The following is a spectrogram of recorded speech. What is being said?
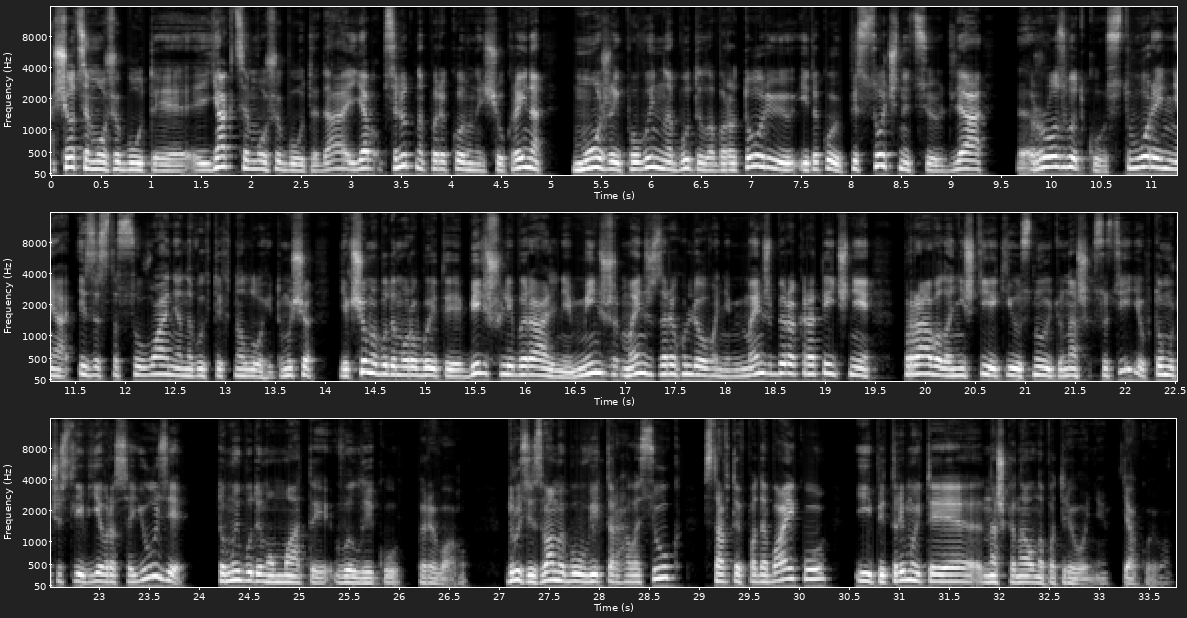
Що це може бути, як це може бути? Да? Я абсолютно переконаний, що Україна може і повинна бути лабораторією і такою пісочницею для розвитку, створення і застосування нових технологій. Тому що якщо ми будемо робити більш ліберальні, менш, менш зарегульовані, менш бюрократичні правила, ніж ті, які існують у наших сусідів, в тому числі в Євросоюзі, то ми будемо мати велику перевагу. Друзі, з вами був Віктор Галасюк. Ставте вподобайку і підтримуйте наш канал на Патреоні. Дякую вам.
